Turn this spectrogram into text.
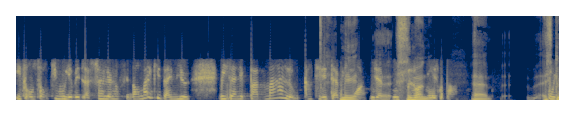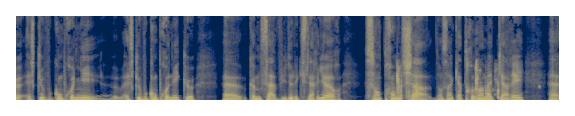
ils sont sortis où il y avait de la chaleur. C'est normal qu'ils aillent mieux. Mais ils n'allaient pas mal quand ils étaient avec Mais, moi. Euh, Simone, euh, est-ce que, est que vous compreniez, euh, est-ce que vous comprenez que, euh, comme ça, vu de l'extérieur, 130 chats dans un 80 mètres carrés, euh,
